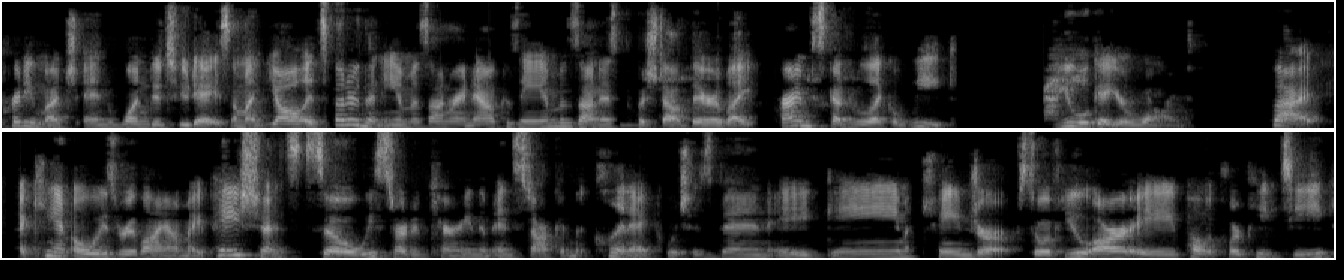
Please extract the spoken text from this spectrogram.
pretty much in one to two days. I'm like, y'all, it's better than Amazon right now because Amazon has pushed out their like prime schedule like a week. You will get your wand. But I can't always rely on my patients. So we started carrying them in stock in the clinic, which has been a game changer. So if you are a pelvic floor PT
